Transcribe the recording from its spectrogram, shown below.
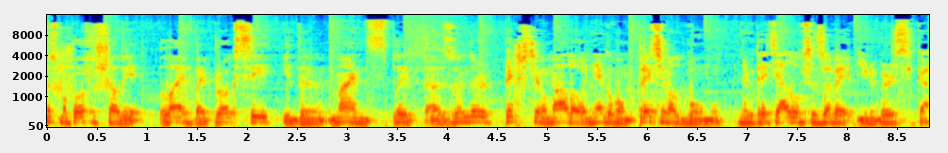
Što smo poslušali Live by Proxy i The Mind Split Asunder, pričat ćemo malo o njegovom trećem albumu. Njegov treći album se zove Universica.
